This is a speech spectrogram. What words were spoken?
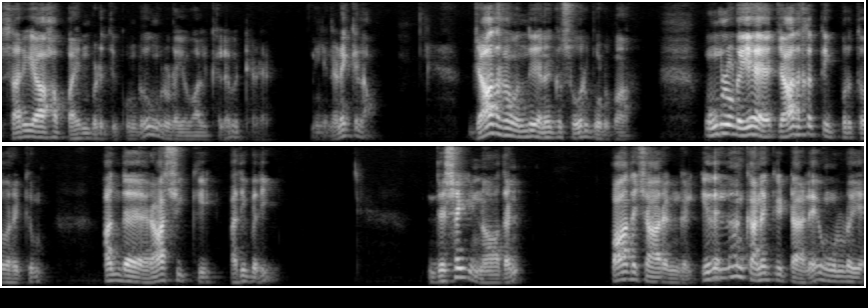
சரியாக பயன்படுத்தி கொண்டு உங்களுடைய வாழ்க்கையில் விட்டுட நீங்கள் நினைக்கலாம். ஜாதகம் வந்து எனக்கு சோறு போடுமா? உங்களுடைய ஜாதகத்தை பொறுத்த வரைக்கும் அந்த ராசிக்கு அதிபதி திசைநாதன் பாதசாரங்கள் இதெல்லாம் கணக்கிட்டாலே உங்களுடைய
